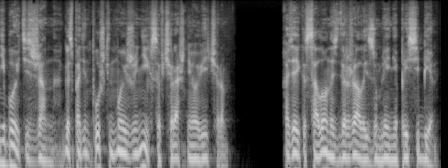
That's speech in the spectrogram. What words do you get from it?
«Не бойтесь, Жанна, господин Пушкин мой жених со вчерашнего вечера». Хозяйка салона сдержала изумление при себе,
